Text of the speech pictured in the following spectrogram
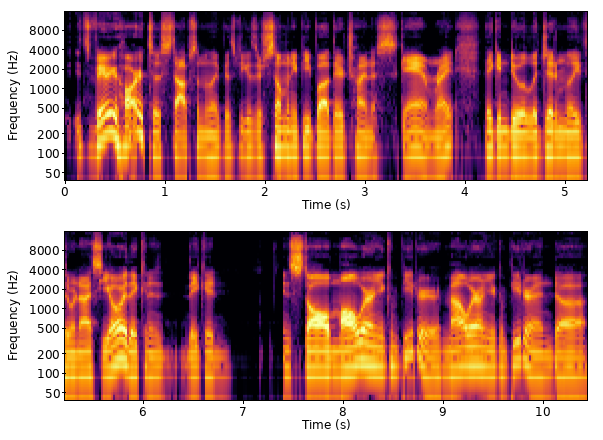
it's very hard to stop something like this because there's so many people out there trying to scam. Right? They can do it legitimately through an ICO, or they can they could install malware on your computer, malware on your computer, and uh,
